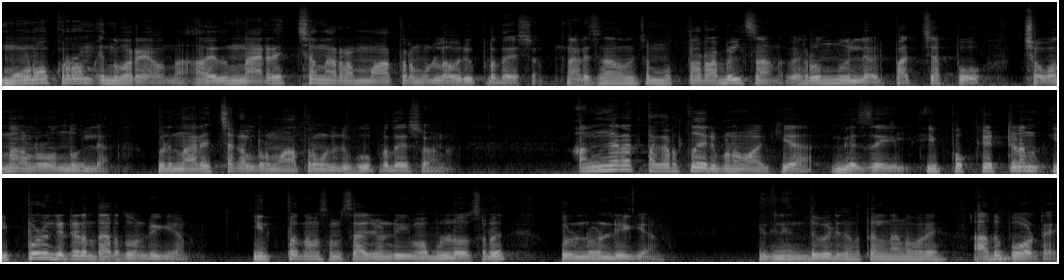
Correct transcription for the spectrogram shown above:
മോണോക്രോം എന്ന് പറയാവുന്ന അതായത് നരച്ച നിറം മാത്രമുള്ള ഒരു പ്രദേശം. നരച്ച നിറം എന്ന് വെച്ചാൽ മൊത്തം റബിൾസ് ആണ്. വേറെ ഒന്നുമില്ല ഒരു പച്ചപ്പോ ചുവന്ന കളറോ ഒന്നുമില്ല. ഒരു നരച്ച കളർ മാത്രമുള്ള ഒരു ഭൂപ്രദേശമാണ്. അങ്ങനെ തകർത്ത് തരിപ്പണമാക്കിയ ഗസയിൽ ഇപ്പോൾ കെട്ടിടം ഇപ്പോഴും കെട്ടിടം തകർത്തുകൊണ്ടിരിക്കുകയാണ്. ഇപ്പം നമ്മൾ സംസാരിച്ചുകൊണ്ടിരിക്കുമ്പോൾ ബുൾഡോസർ ഉരുണ്ടുകൊണ്ടിരിക്കുകയാണ്. ഇതിന് എന്ത് വെടിനിർത്തൽ എന്നാണ് പറയുക? അത് പോട്ടെ.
